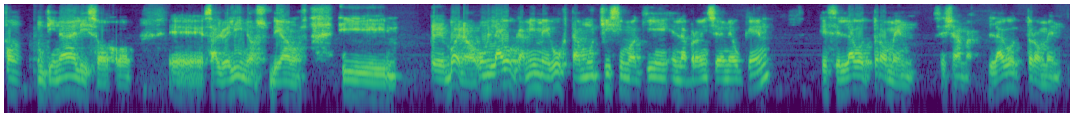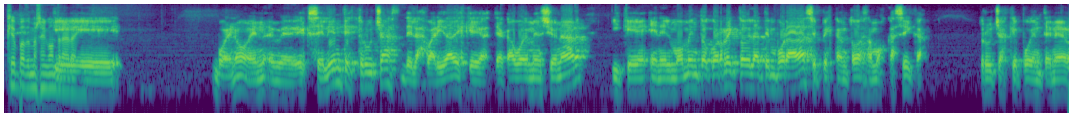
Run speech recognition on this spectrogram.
fontinalis o, salvelinos, digamos. Y bueno, un lago que a mí me gusta muchísimo aquí en la provincia de Neuquén es el lago Tromen, se llama, lago Tromen. ¿Qué podemos encontrar ahí? Bueno, en, eh, excelentes truchas de las variedades que te acabo de mencionar y que en el momento correcto de la temporada se pescan todas a mosca seca. Truchas que pueden tener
